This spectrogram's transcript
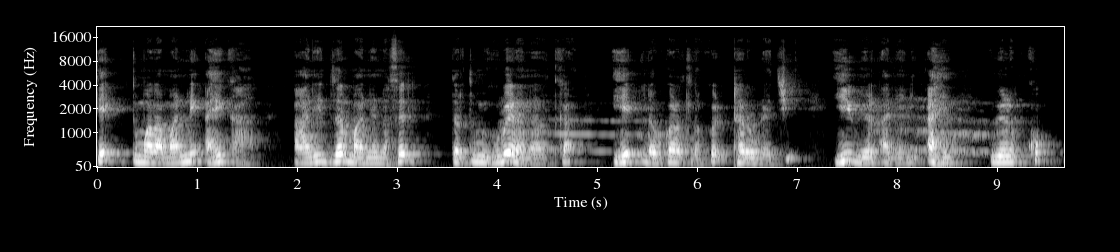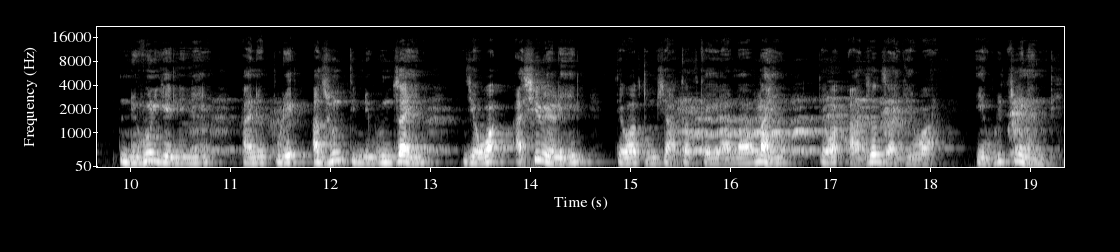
ते तुम्हाला मान्य आहे का? आणि जर मान्य नसेल तर तुम्ही उभे राहणार का? हे लवकरात लवकर ठरवण्याची ही वेळ आलेली आहे. वेळ खूप निघून गेलेली आहे. आणि पुढे अजून ती निघून जाईल. जेव्हा अशी वेळ येईल तेव्हा तुमच्या हातात काही राहणार नाही. तेव्हा आजच जागी व्हा एवढीच विनंती.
